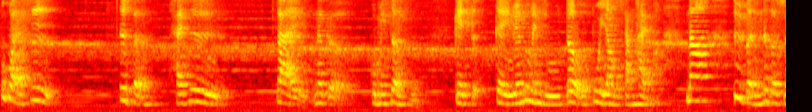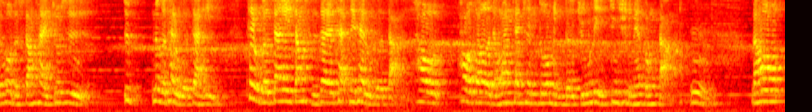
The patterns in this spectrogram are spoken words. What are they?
不管是日本还是在那个国民政府给的给原住民族都有不一样的伤害嘛。那日本那个时候的伤害就是日那个泰鲁的战役，泰鲁格战役当时在泰内泰鲁格打，号号召了两万三千多名的军力进去里面攻打嘛。嗯然后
